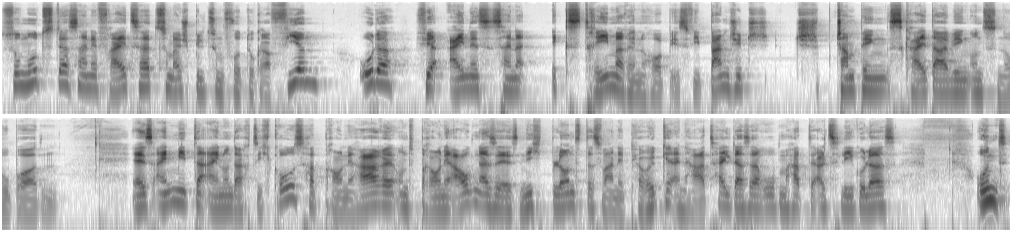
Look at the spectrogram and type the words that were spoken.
so nutzt er seine Freizeit zum Beispiel zum Fotografieren oder für eines seiner extremeren Hobbys wie Bungee Jumping, Skydiving und Snowboarden. Er ist 1,81 Meter groß, hat braune Haare und braune Augen, also er ist nicht blond, das war eine Perücke, ein Haarteil, das er oben hatte als Legolas. Und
